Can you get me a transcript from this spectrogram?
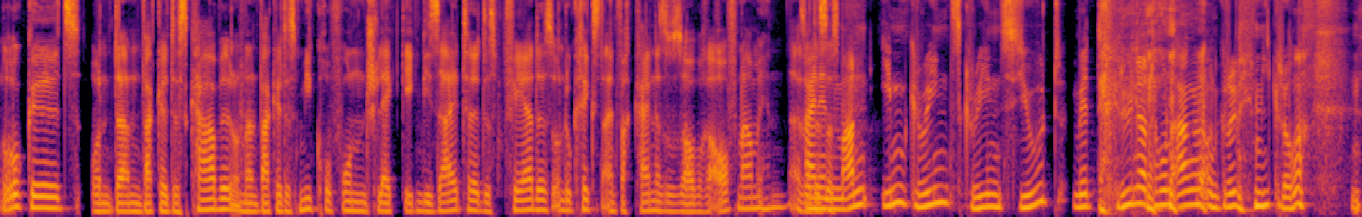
ruckelt's und dann wackelt das Kabel und dann wackelt das Mikrofon und schlägt gegen die Seite des Pferdes und du kriegst einfach keine so saubere Aufnahme hin. Also das Einen ist Mann im Greenscreen-Suit mit grüner Tonangel und grünem Mikro.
